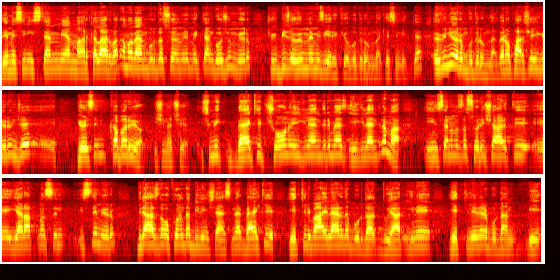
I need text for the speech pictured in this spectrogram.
demesini istenmeyen markalar var ama ben burada söylemekten gocunmuyorum. Çünkü biz övünmemiz gerekiyor bu durumda kesinlikle. Övünüyorum bu durumda. Ben o parçayı görünce e, göğsüm kabarıyor işin açığı. Şimdi belki çoğunu ilgilendirmez, ilgilendir ama insanımızda soru işareti e, yaratmasını istemiyorum. Biraz da o konuda bilinçlensinler. Belki yetkili bayiler de burada duyar. Yine yetkililere buradan bir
